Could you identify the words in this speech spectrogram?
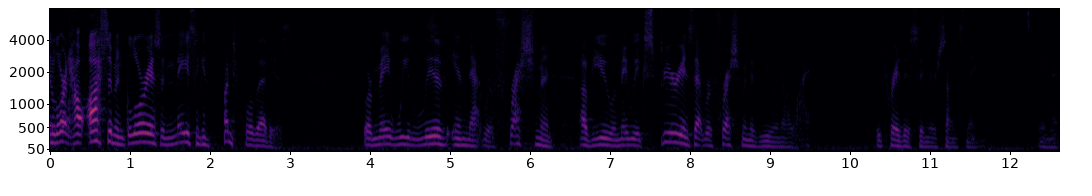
And Lord, how awesome and glorious and amazing and wonderful that is. Lord, may we live in that refreshment of you, and may we experience that refreshment of you in our life. We pray this in your Son's name. Amen.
